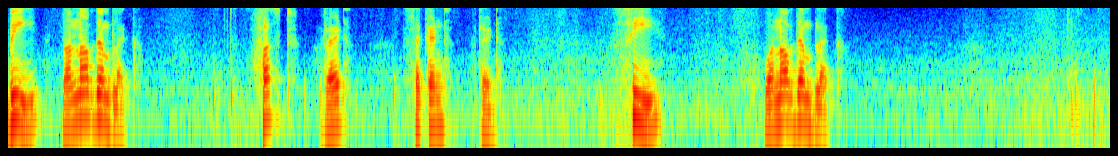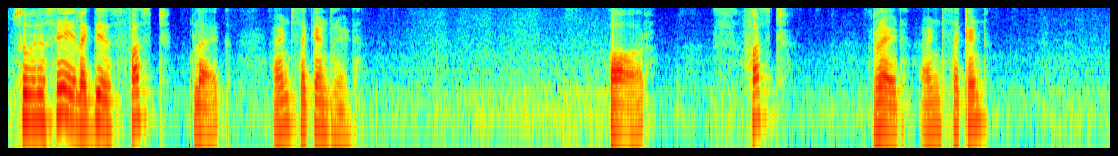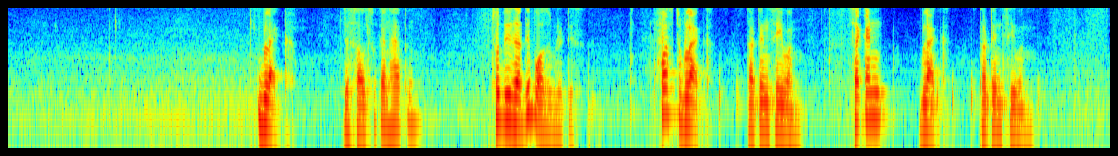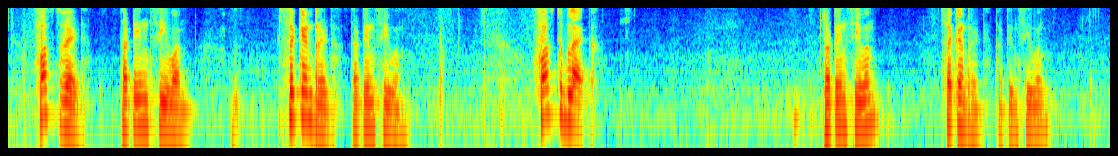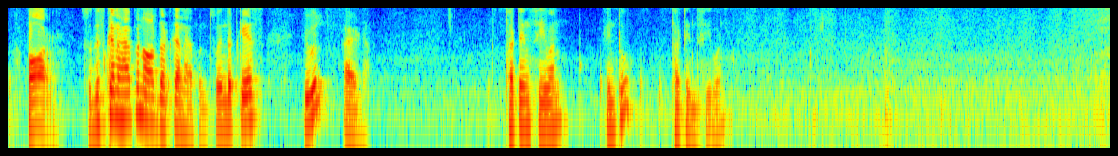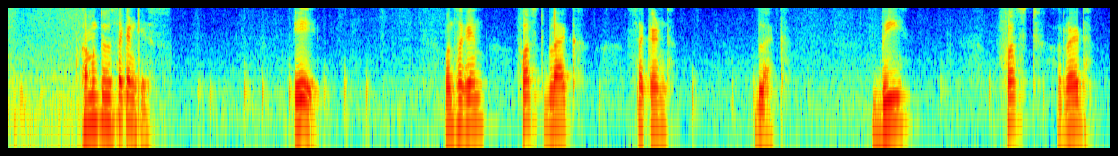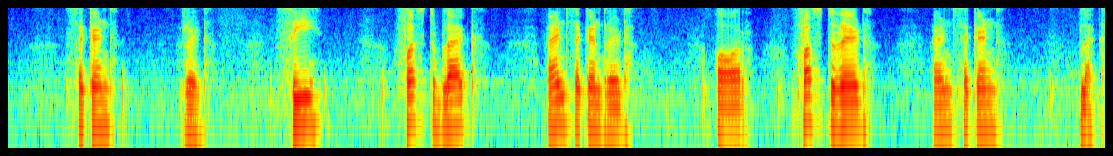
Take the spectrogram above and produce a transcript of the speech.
B, none of them black. First, red, second, red. C, one of them black. So when you say like this, first black and second red, or first red and second black, this also can happen. So these are the possibilities. First black, 13C1. Second black, 13C1. First red, 13C1. Second red, 13C1. First black, 13C1. Second red, 13C1. Or, so this can happen or that can happen. So in that case, you will add 13C1 into 13C1. Coming to the second case. A. Once again, first black, second black. B. First red, second red. C. First black and second red or first red and second black.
